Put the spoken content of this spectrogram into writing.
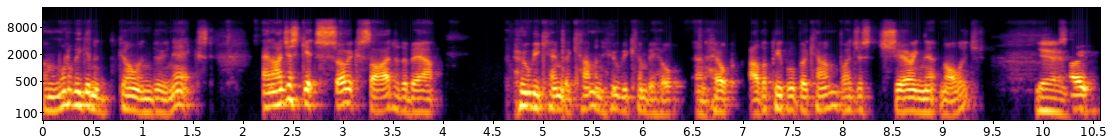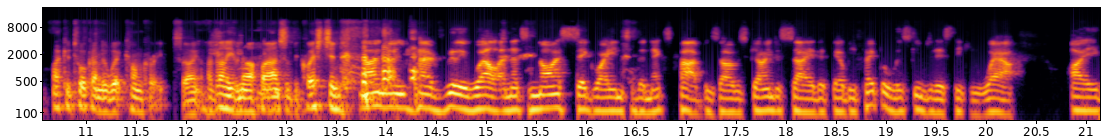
And what are we going to go and do next? And I just get so excited about who we can become and who we can be help and help other people become by just sharing that knowledge. Yeah. So I could talk under wet concrete. So I don't even know if I answered the question. no, no, you have really well. And that's a nice segue into the next part because I was going to say that there'll be people listening to this thinking, wow, I,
